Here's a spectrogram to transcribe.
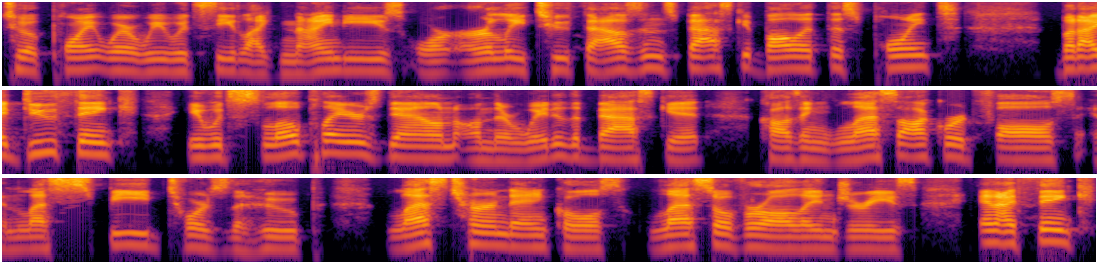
to a point where we would see like 90s or early 2000s basketball at this point. But I do think it would slow players down on their way to the basket, causing less awkward falls and less speed towards the hoop, less turned ankles, less overall injuries. And I think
